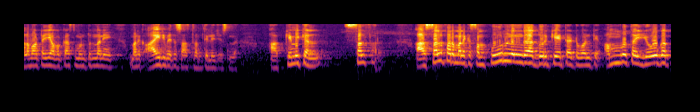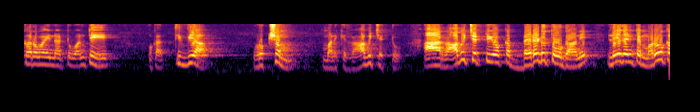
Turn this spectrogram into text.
అలవాటయ్యే అవకాశం ఉంటుందని మనకు ఆయుర్వేద శాస్త్రం తెలియజేస్తుంది. ఆ కెమికల్ సల్ఫర్. ఆ సల్ఫర్ మనకి సంపూర్ణంగా దొరికేటటువంటి అమృత యోగకరమైనటువంటి ఒక దివ్య వృక్షం మనకి రావి చెట్టు. ఆ రావి చెట్టు యొక్క బెరడుతో కానీ లేదంటే మరొక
